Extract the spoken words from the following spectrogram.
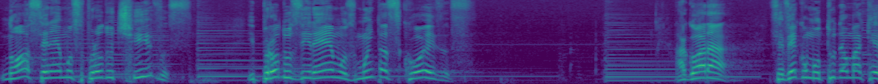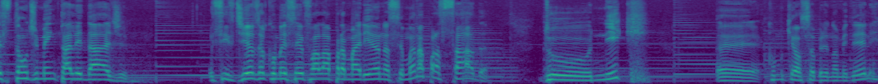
nós seremos produtivos e produziremos muitas coisas. Agora, você vê como tudo é uma questão de mentalidade. Esses dias eu comecei a falar para Mariana, semana passada, do Nick, é, como que é o sobrenome dele?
